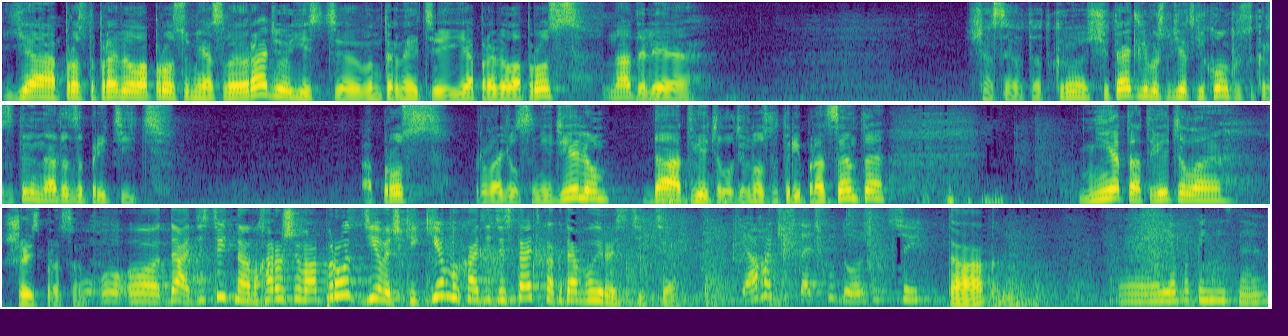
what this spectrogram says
я просто провел опрос, у меня свое радио есть э, в интернете, и я провел опрос, надо ли... Сейчас я вот открою. Считаете ли вы, что детские конкурсы красоты надо запретить? Опрос проводился неделю. Да, ответило 93%. Нет, ответила 6%. О, о, да, действительно, хороший вопрос. Девочки, кем вы хотите стать, когда вырастете? Я хочу стать художницей. Так. Э, я пока не знаю.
